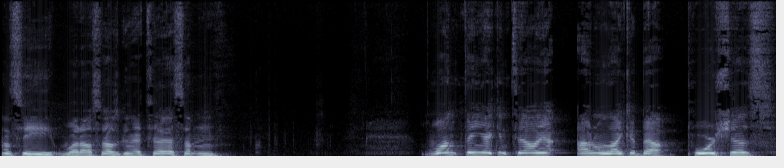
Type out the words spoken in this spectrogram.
Let's see, what else I was going to tell you something. One thing I can tell you, I don't like about Porsches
